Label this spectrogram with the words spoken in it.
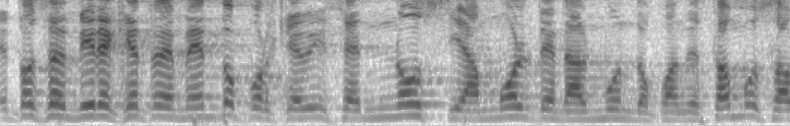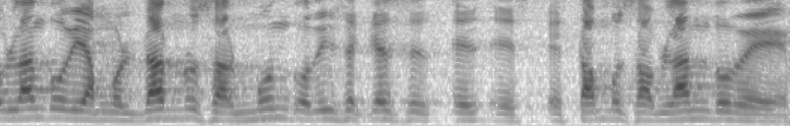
Entonces, mire qué tremendo porque dice, no se amolden al mundo. Cuando estamos hablando de amoldarnos al mundo, dice que estamos hablando de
